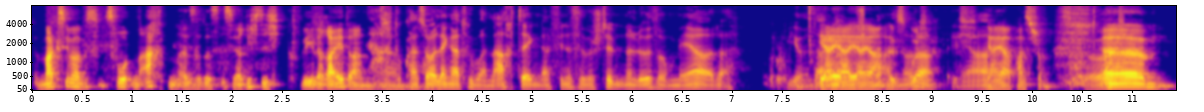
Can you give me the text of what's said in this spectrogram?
maximal bis zum 2.8. Also, das ist ja richtig Quälerei dann. Ach, du Ähm, kannst auch länger drüber nachdenken, dann findest du bestimmt eine Lösung mehr oder Ja, ja, ja, ja, spenden, alles gut. Ich, ja, ja, ja, passt schon. Ähm,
